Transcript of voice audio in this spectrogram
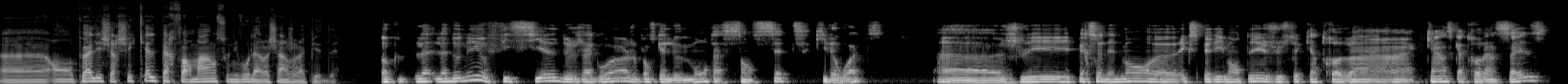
Euh, on peut aller chercher quelle performance au niveau de la recharge rapide? Donc, la, la donnée officielle de Jaguar, je pense qu'elle le monte à 107 kW. Euh, je l'ai personnellement euh, expérimenté jusqu'à 95-96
